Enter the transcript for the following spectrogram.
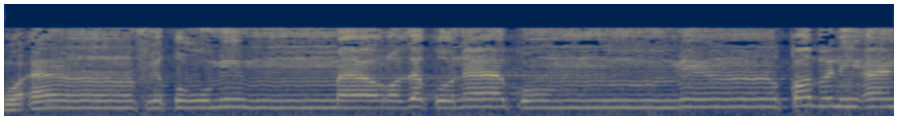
وَأَنفِقُوا مِمَّا رَزَقْنَاكُم مِّن قَبْلِ أَن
